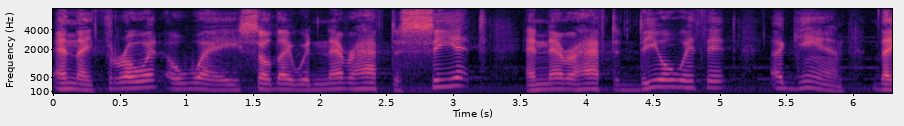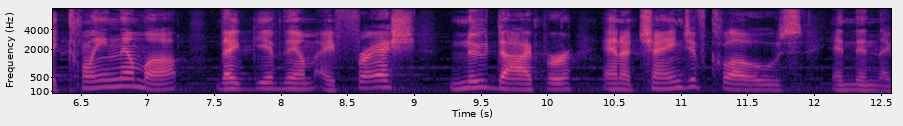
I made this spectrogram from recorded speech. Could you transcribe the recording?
and they throw it away so they would never have to see it and never have to deal with it again. They clean them up, they give them a fresh new diaper and a change of clothes, and then they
